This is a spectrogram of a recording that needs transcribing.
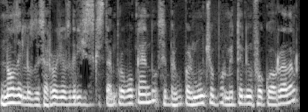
no de los desarrollos grises que están provocando, se preocupan mucho por meterle un foco ahorrador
